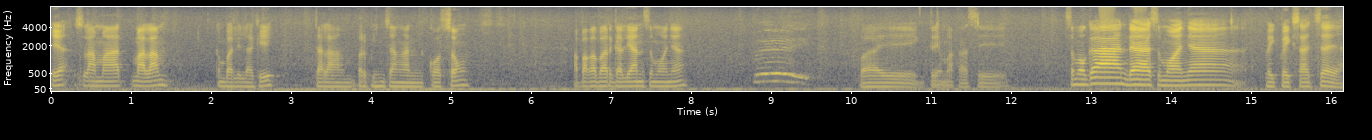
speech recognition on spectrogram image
Ya, selamat malam. Kembali lagi dalam perbincangan kosong. Apa kabar kalian semuanya? Baik. Baik, terima kasih. Semoga Anda semuanya baik-baik saja ya.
